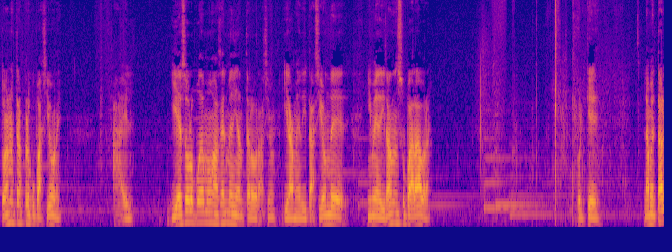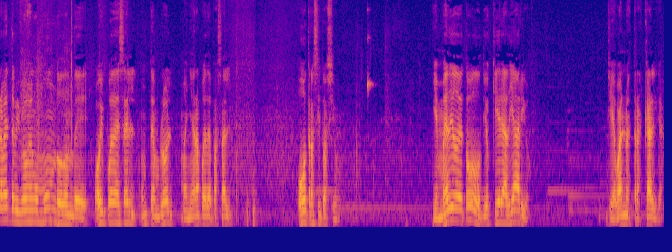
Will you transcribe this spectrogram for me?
todas nuestras preocupaciones a Él. Y eso lo podemos hacer mediante la oración y la meditación de y meditando en su palabra. Porque lamentablemente vivimos en un mundo donde hoy puede ser un temblor, mañana puede pasar otra situación. Y en medio de todo, Dios quiere a diario llevar nuestras cargas.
